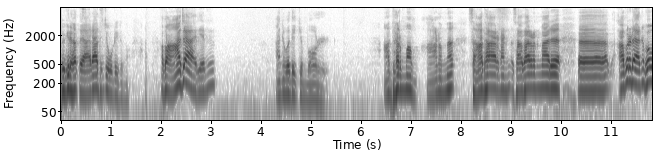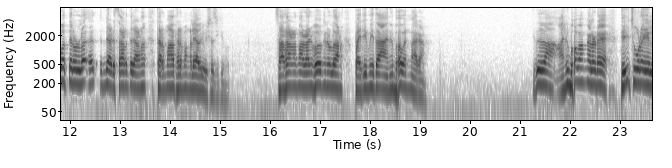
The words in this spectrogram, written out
വിഗ്രഹത്തെ ആരാധിച്ചുകൊണ്ടിരുന്നു. അപ്പോൾ ആചാര്യൻ അനുവദിക്കുമ്പോൾ അധർമ്മം ആണെന്ന് സാധാരണ സാധാരണന്മാർ അവരുടെ അനുഭവത്തിലുള്ള അടിസ്ഥാനത്തിലാണ് ധർമാധർമ്മങ്ങളെ അവർ വിശ്വസിക്കുന്നത്. സാധാരണന്മാരുടെ അനുഭവം ഇങ്ങനെയുള്ളതാണ് പരിമിത അനുഭവന്മാരാണ്. ഇത് അനുഭവങ്ങളുടെ തിരിച്ചുളയിൽ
